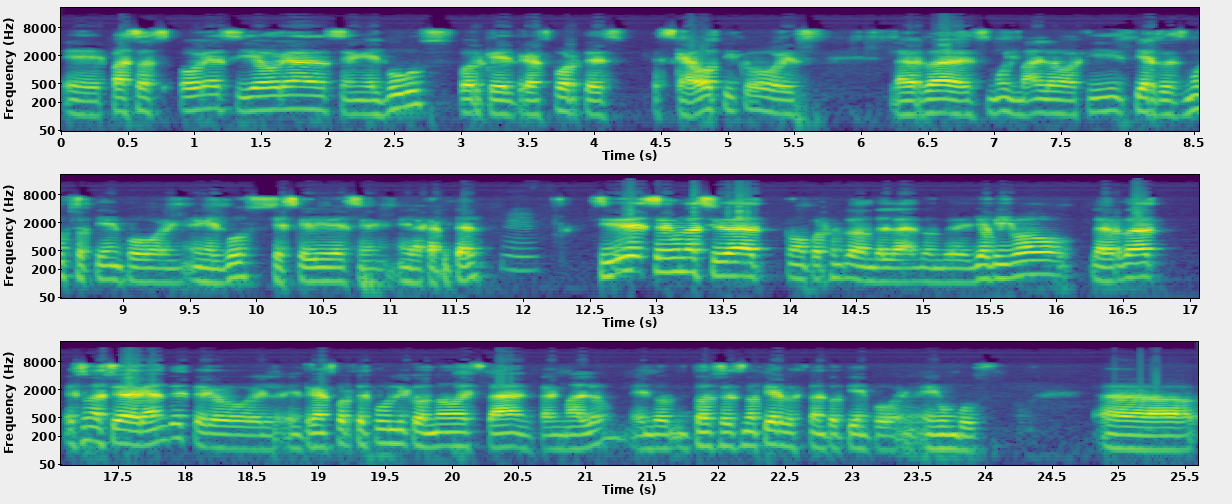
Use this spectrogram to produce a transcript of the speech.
eh, pasas horas y horas en el bus porque el transporte es, caótico, es, la verdad es muy malo aquí, pierdes mucho tiempo en, el bus si es que vives en, la capital. Si vives en una ciudad como por ejemplo donde, la, donde yo vivo, la verdad es una ciudad grande, pero el, transporte público no es tan, tan malo, entonces no pierdes tanto tiempo en un bus. Ah,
